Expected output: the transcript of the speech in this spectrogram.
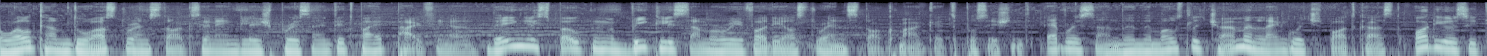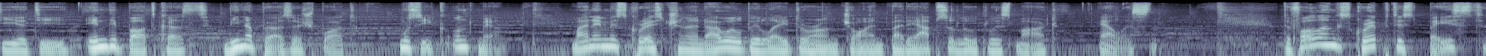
Welcome to Austrian Stocks in English presented by Palfinger, the English spoken weekly summary for the Austrian stock market, positioned every Sunday in the mostly German language podcast Audio CD.at, Indie Podcasts, Wiener Börse Sport, Musik und mehr. My name is Christian and I will be later on joined by the absolutely smart Alison. The following script is based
